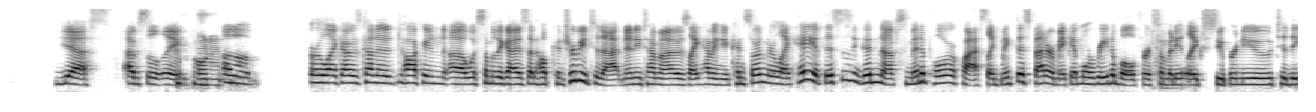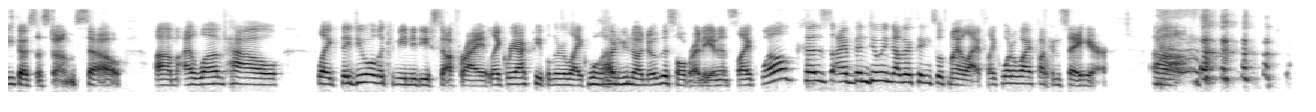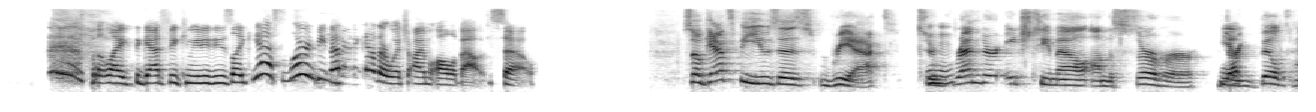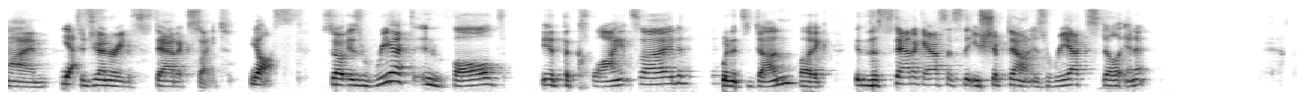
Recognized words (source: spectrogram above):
Yes, absolutely. component. Um, or like I was kind of talking uh, with some of the guys that help contribute to that, and anytime I was like having a concern, they're like, "Hey, if this isn't good enough, submit a pull request. Like, make this better, make it more readable for somebody like super new to the ecosystem." So um, I love how like they do all the community stuff right. Like React people, they're like, "Well, how do you not know this already?" And it's like, "Well, because I've been doing other things with my life. Like, what do I fucking say here?" Um, but like the Gatsby community is like, yes, learn, be better together, which I'm all about. So So Gatsby uses React to Mhm. render HTML on the server Yep. during build time yes, to generate a static site. yes. So is React involved at the client side when it's done? Like the static assets that you ship down, is React still in it?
